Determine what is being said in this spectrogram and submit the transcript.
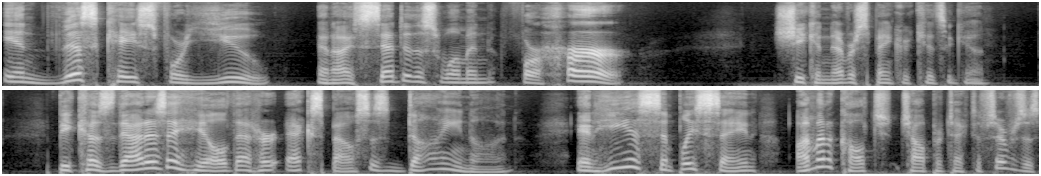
In this case, for you, and I said to this woman, for her, she can never spank her kids again because that is a hill that her ex spouse is dying on. And he is simply saying, I'm going to call ch- Child Protective Services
